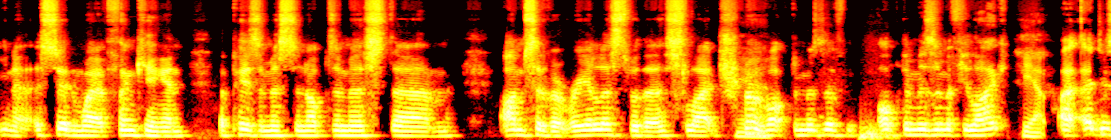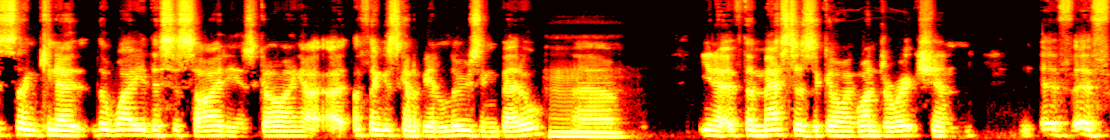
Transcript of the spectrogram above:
you know a certain way of thinking, and a pessimist and optimist. Um, I'm sort of a realist with a slight trim Yeah. of optimism, optimism, if you like. Yeah. I, I just think you know the way the society is going. I, I- think it's going to be a losing battle. Mm. Um, you know, if the masses are going one direction, if if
